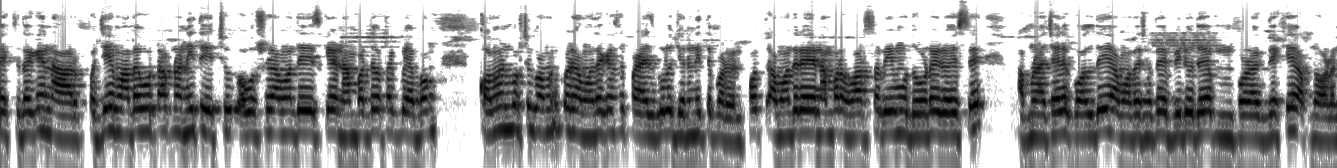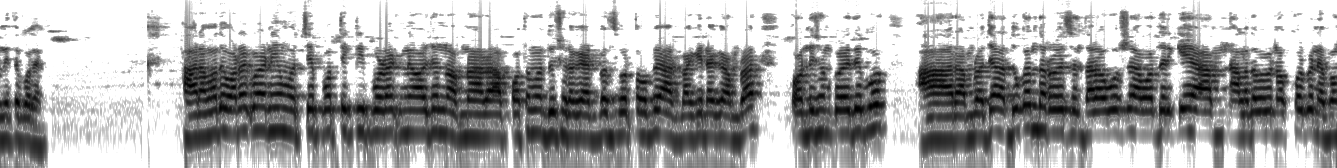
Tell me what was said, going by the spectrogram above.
দেখতে থাকেন। আর যে মাদারবোর্ডটা আপনার নিতে ইচ্ছুক, অবশ্যই আমাদের স্ক্রিনে নাম্বার দেওয়া থাকবে এবং কমেন্ট বক্সে কমেন্ট করে আমাদের কাছে প্রাইসগুলো জেনে নিতে পারবেন। আমাদের নাম্বার হোয়াটসঅ্যাপ ইমো দৌড়াই রয়েছে। আপনারা চাইলে কল দিয়ে আমাদের সাথে ভিডিও দিয়ে প্রোডাক্ট দেখে আপনি অর্ডার নিতে পারেন। আর আমাদের অর্ডার করার নিয়ম হচ্ছে প্রত্যেকটি প্রোডাক্ট নেওয়ার জন্য আপনারা প্রথমে দুশো টাকা অ্যাডভান্স করতে হবে আর বাকি টাকা আমরা কন্ডিশন করে দেব। আর আমরা যারা দোকানদার রয়েছেন, তারা অবশ্যই আমাদেরকে আলাদাভাবে নক করবেন এবং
